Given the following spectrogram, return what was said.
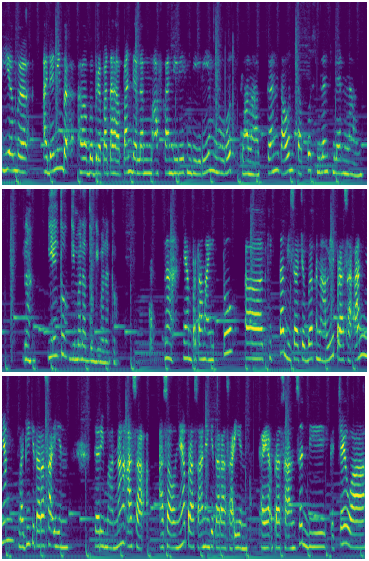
Iya Mbak, ada nih Mbak eh, beberapa tahapan dalam memaafkan diri sendiri menurut Flanagan tahun 1996. Iya itu gimana tuh, gimana tuh? Nah, yang pertama itu uh, kita bisa coba kenali perasaan yang lagi kita rasain. Dari mana asa asalnya perasaan yang kita rasain, kayak perasaan sedih, kecewa,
